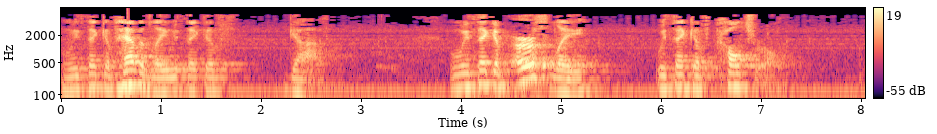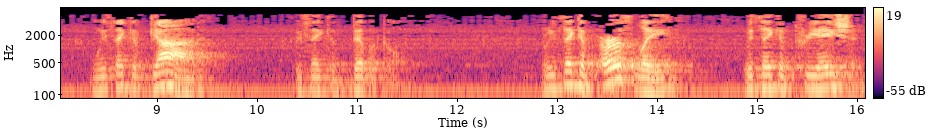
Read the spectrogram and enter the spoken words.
When we think of heavenly, we think of God. When we think of earthly, we think of cultural. When we think of God, we think of biblical. When we think of earthly, we think of creation.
